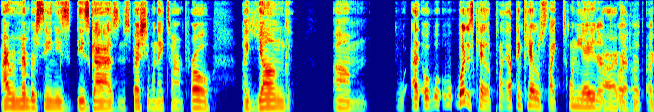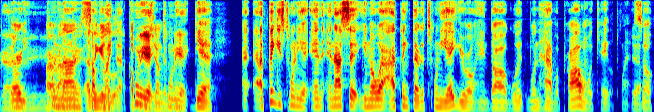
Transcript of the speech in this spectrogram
I remember seeing these these guys, and especially when they turn pro, a young, um, I, w- w- what is Caleb Plant? I think Caleb's like 28 or, I or, got it. or, I or got 30, Right Right around 29. I something like that. a 28, younger than me. 28. Yeah. I- I think he's 28, and and I said, you know what? I think that a 28 year old Ant Dog would wouldn't have a problem with Caleb Plant. Yeah. So,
